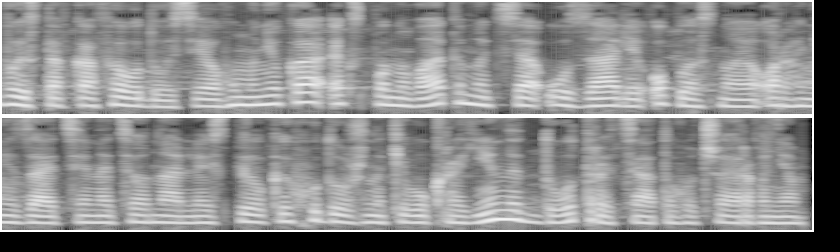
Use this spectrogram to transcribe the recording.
Виставка Феодосія Гуменюка експонуватиметься у залі обласної організації Національної спілки художників України до 30 червня.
